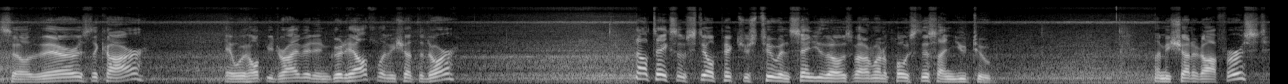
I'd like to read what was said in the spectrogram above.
So there's the car, and we hope you drive it in good health. Let me shut the door. And I'll take some still pictures too and send you those, but I'm going to post this on YouTube. Let me shut it off first.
